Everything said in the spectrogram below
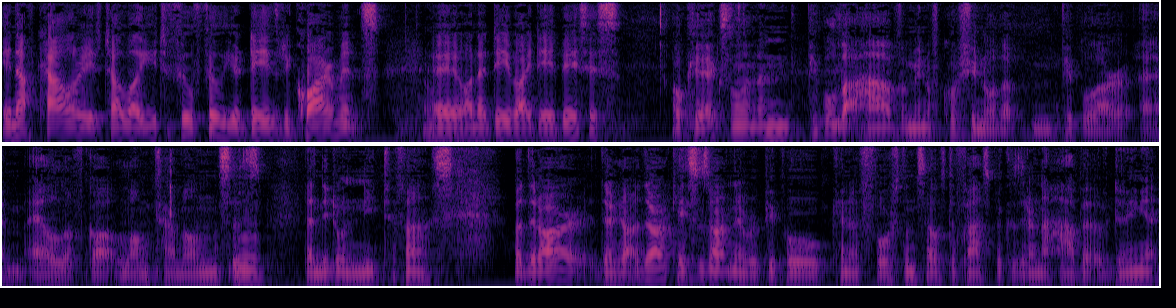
enough calories to allow you to fulfill your day's requirements okay. uh, on a day by day basis. Okay, excellent. And people that have, I mean, of course, you know that people are um, ill, have got long term illnesses, mm. then they don't need to fast. But there are, there are there are cases, aren't there, where people kind of force themselves to fast because they're in a habit of doing it.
